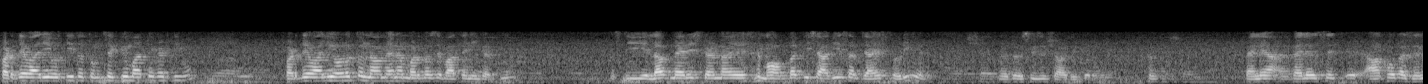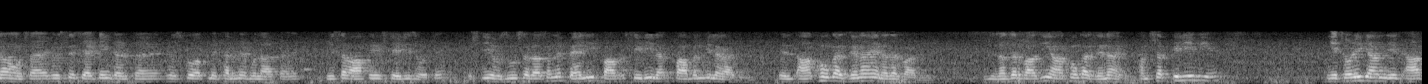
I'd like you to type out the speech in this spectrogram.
پردے والی ہوتی تو تم سے کیوں باتیں کرتی ہوں پردے والی عورت تو نہ مردوں سے باتیں نہیں کرتی۔ اس لیے یہ لو میرج کرنا، یہ محبت کی شادی سب جائز تھوڑی ہے۔ میں تو اسی سے شادی کروں گا۔ پہلے پہلے اس سے آنکھوں کا ذنا ہوتا ہے، پھر اس سے چیٹنگ کرتا ہے، پھر اس کو اپنے گھر میں بلاتا ہے۔ یہ سب آخری اسٹیجز ہوتے ہیں۔ اس لیے حضور صلی اللہ علیہ وسلم نے پہلی سیڑھی پابندی لگا دی۔ آنکھوں کا ذنا ہے نظر بازی نظر بازی آنکھوں کا ذنا ہے۔ ہم سب کے لیے بھی ہے۔ یہ تھوڑی کہ ہم آپ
